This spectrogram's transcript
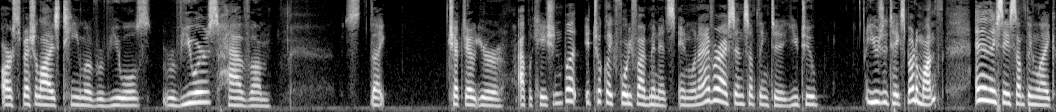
our specialized team of reviewers reviewers have um, like checked out your application, but it took like 45 minutes. And whenever I send something to YouTube, it usually takes about a month, and then they say something like,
